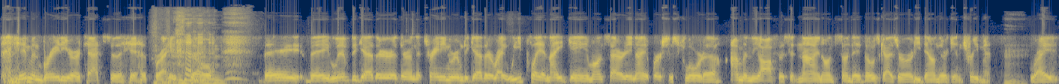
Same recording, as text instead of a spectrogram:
Him and Brady are attached to the hip, right? So they they live together. They're in the training room together, right? We play a night game on Saturday night versus Florida. I'm in the office at nine on Sunday. Those guys are already down there getting treatment, mm. right,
